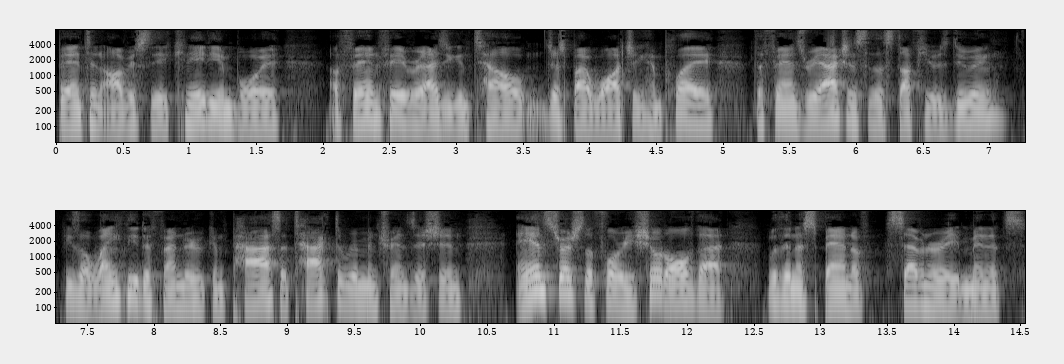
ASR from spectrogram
Banton, obviously a Canadian boy, a fan favorite, as you can tell just by watching him play, the fans' reactions to the stuff he was doing. He's a lengthy defender who can pass, attack the rim in transition, and stretch the floor. He showed all of that within a span of seven or eight minutes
